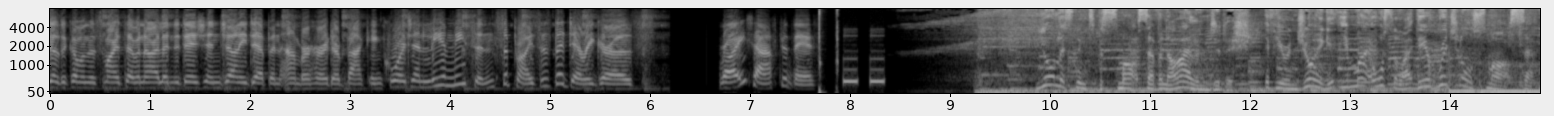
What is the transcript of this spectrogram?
Still to come on the Smart 7 Ireland edition, Johnny Depp and Amber Heard are back in court and Liam Neeson surprises the Derry girls. Right after this. You're listening to the Smart 7 Ireland edition. If you're enjoying it, you might also like the original Smart 7.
